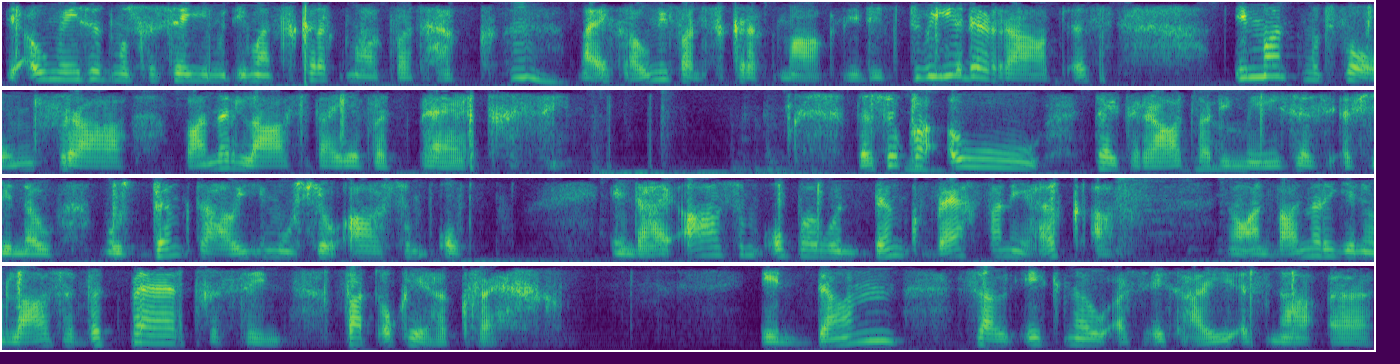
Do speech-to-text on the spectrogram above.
Die ou mense het mos gesê jy moet iemand skrik maak wat huk. Mm. Maar ek hou nie van skrik maak nie. Die tweede raad is iemand moet vir hom vra wanneer laas het hy 'n wit perd gesien. Dis ook 'n ou tyd raad wat die mense as, as jy nou moes dink dat jy moes jou asem op en daai asem ophou en dink weg van die huk af. Nou aan wanneer jy nou laas 'n wit perd gesien, vat ook die huk weg. En dan sal ek nou as ek hy is na 'n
